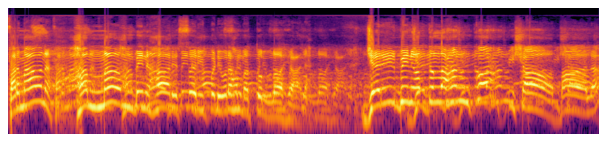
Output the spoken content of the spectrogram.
فرماون حمام بن حارث سری پڑی رحمت اللہ علیہ جریر بن عبداللہ ہن کر بالا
